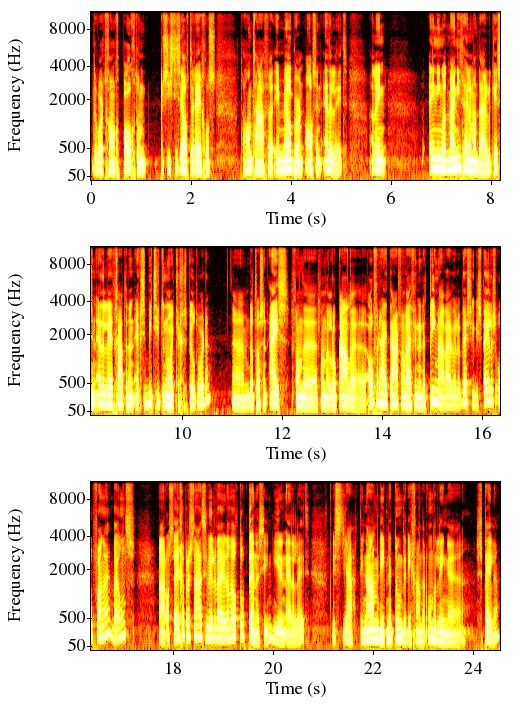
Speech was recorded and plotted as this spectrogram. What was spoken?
er wordt gewoon gepoogd om precies diezelfde regels handhaven in Melbourne als in Adelaide. Alleen één ding wat mij niet helemaal duidelijk is. In Adelaide gaat er een exhibitietoernooitje gespeeld worden. Ehm, dat was een eis van de, van de lokale eh, overheid daar. Van wij vinden het prima, wij willen best jullie spelers opvangen bij ons. Maar als tegenprestatie willen wij dan wel toptennis zien hier in Adelaide. Dus ja, die namen die ik net noemde, die gaan daar onderling eh, spelen.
